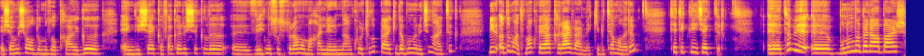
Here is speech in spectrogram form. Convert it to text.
yaşamış olduğumuz o kaygı, endişe, kafa karışıklığı, e, zihni susturamama hallerinden kurtulup belki de bunun için artık bir adım atmak veya karar vermek gibi temaları tetikleyecektir. E, tabii e, bununla beraber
